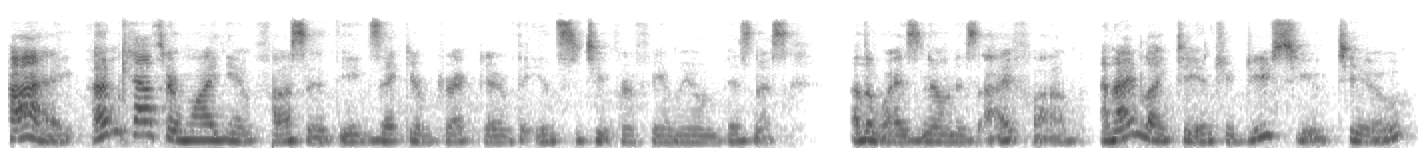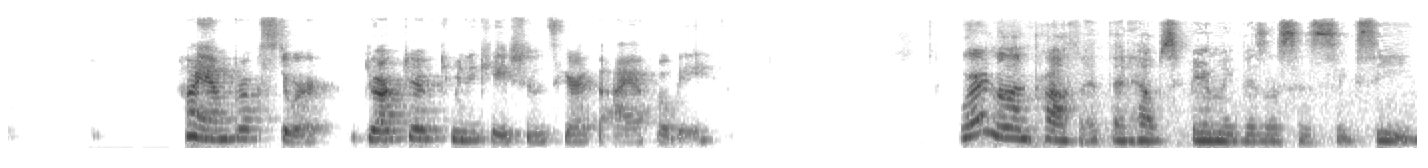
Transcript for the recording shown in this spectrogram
Hi, I'm Catherine Wygant Fawcett, the Executive Director of the Institute for Family Owned Business, otherwise known as IFOB, and I'd like to introduce you to. Hi, I'm Brooke Stewart, Director of Communications here at the IFOB. We're a nonprofit that helps family businesses succeed,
